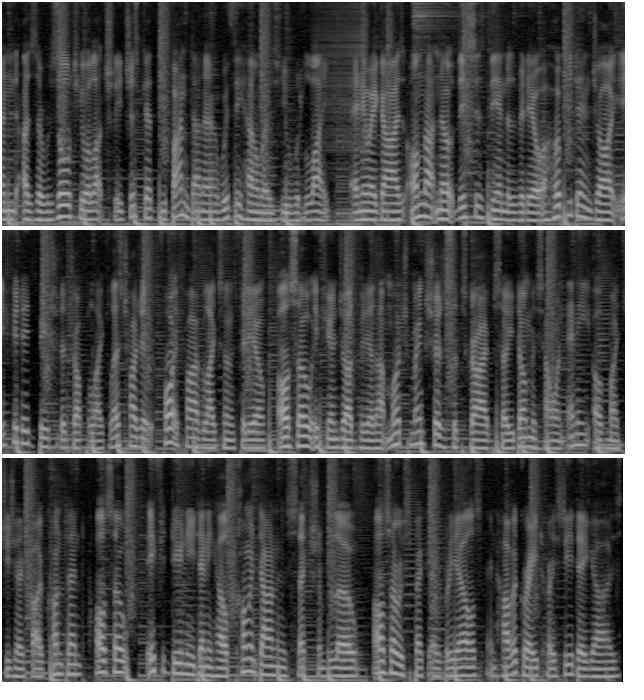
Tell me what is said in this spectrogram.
and as a result you will actually just get the bandana with the helmet as you would like. Anyway guys on that note this is the end of the video. I hope you did enjoy. If you did be sure to drop a like. Let's charge it 45 likes on this video. Also if you enjoyed the video that much make sure to subscribe so you don't miss out on any of my GTA 5 content. Also, if you do need any help, comment down in the section below. Also, respect everybody else and have a great rest of your day, guys.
